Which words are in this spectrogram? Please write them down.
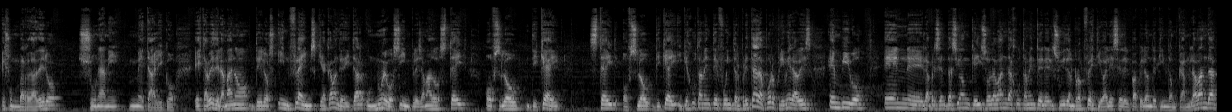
es un verdadero tsunami metálico. Esta vez de la mano de los In Flames que acaban de editar un nuevo simple llamado State of Slow Decay. State of Slow Decay y que justamente fue interpretada por primera vez en vivo en eh, la presentación que hizo la banda justamente en el Sweden Rock Festival, ese del papelón de Kingdom Come. La banda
